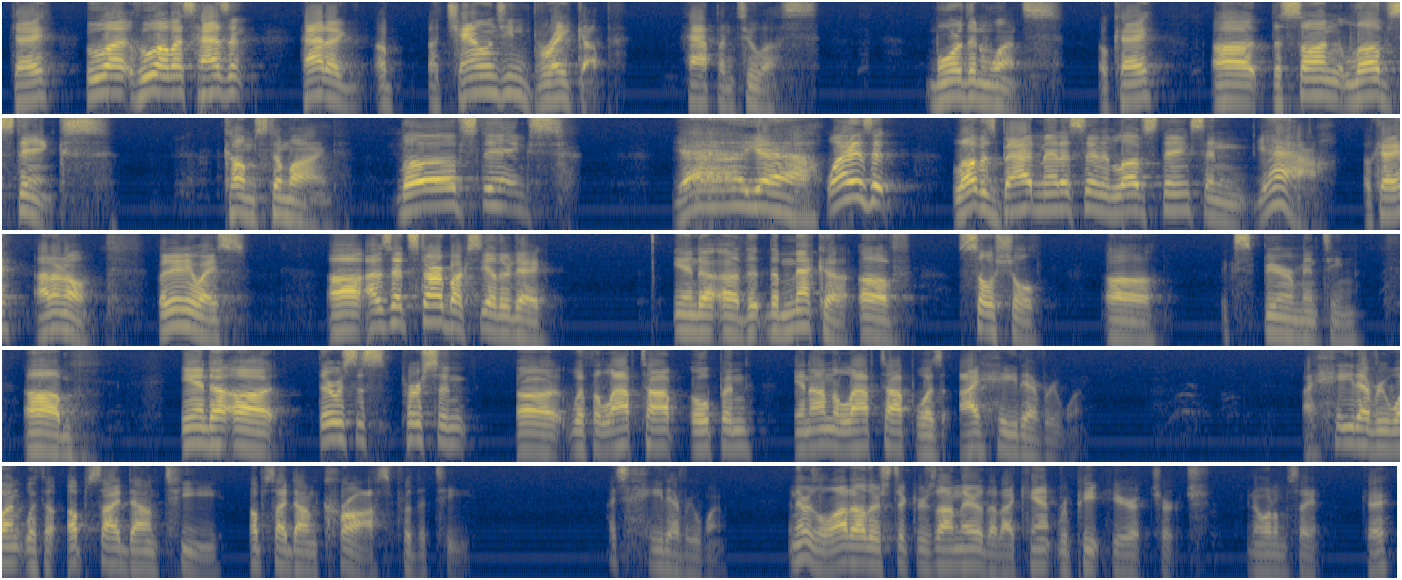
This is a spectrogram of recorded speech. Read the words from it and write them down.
Okay? Who, uh, who of us hasn't had a, a, a challenging breakup happen to us? More than once. Okay? Uh, the song Love Stinks comes to mind. Love stinks. Yeah, yeah. Why is it love is bad medicine and love stinks? And yeah, okay? I don't know. But, anyways, uh, I was at Starbucks the other day, and uh, uh, the, the mecca of social uh, experimenting. Um, and uh, uh, there was this person with a laptop open, and on the laptop was, I hate everyone. I hate everyone with an upside down T, upside down cross for the T. I just hate everyone. And there was a lot of other stickers on there that I can't repeat here at church. You know what I'm saying? Okay?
